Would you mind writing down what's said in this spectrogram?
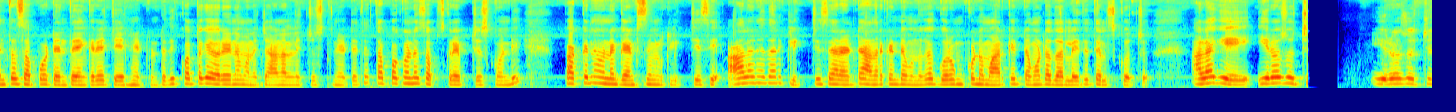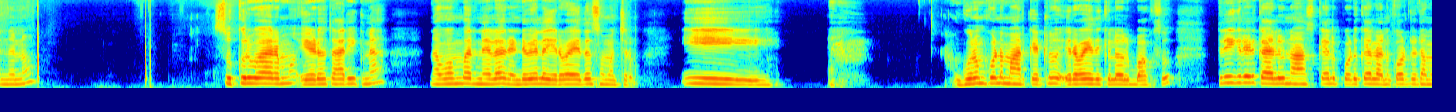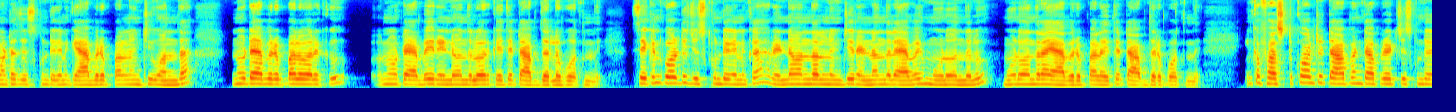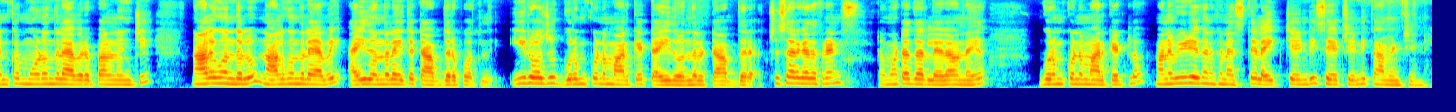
ఎంతో సపోర్ట్ ఎంతో ఎంకరేజ్ చేసినట్టుంటుంది కొత్తగా ఎవరైనా మన ఛానల్ని చూస్తున్నట్టయితే తప్పకుండా సబ్స్క్రైబ్ చేసుకోండి. పక్కనే ఉన్న గంట సిమ్లు క్లిక్ చేసి ఆల్ అనే దాన్ని క్లిక్ చేశారంటే అందరికంటే ముందుగా గురంకొండ మార్కెట్ టమాటా ధరలు అయితే తెలుసుకోవచ్చు. అలాగే ఈరోజు వచ్చి ఈరోజు వచ్చిందను. శుక్రవారం ఏడో తారీఖున నవంబర్ నెల రెండు వేల ఇరవై ఐదో సంవత్సరం. ఈ గురంకొండ మార్కెట్లో ఇరవై ఐదు కిలోల బాక్సు త్రీ గ్రేడ్ కాయలు నాసుకాయలు పొడికాయలు అనుకోవటం టమాటా చూసుకుంటే కనుక యాభై రూపాయల నుంచి వంద నూట యాభై రూపాయల వరకు నూట యాభై రెండు వందల వరకు అయితే టాప్ ధరలో పోతుంది. సెకండ్ క్వాలిటీ చూసుకుంటే కనుక రెండు వందల నుంచి రెండు వందల యాభై మూడు వందలు మూడు వందల యాభై రూపాయలు అయితే టాప్ ధర పోతుంది. ఇంకా first quality top and top rate చూసుకుంటే కనుక మూడు వందల యాభై రూపాయల నుంచి నాలుగు వందలు నాలుగు వందల యాభై ఐదు వందలు అయితే టాప్ ధర పోతుంది. ఈరోజు గురంకొండ మార్కెట్ ఐదు వందల టాప్ ధర. చూసారు కదా ఫ్రెండ్స్ టమాటా ధరలు ఎలా ఉన్నాయో? గురంకొండ మార్కెట్లో. మన వీడియో కనుక నచ్చితే లైక్ చేయండి షేర్ చేయండి కామెంట్ చేయండి.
